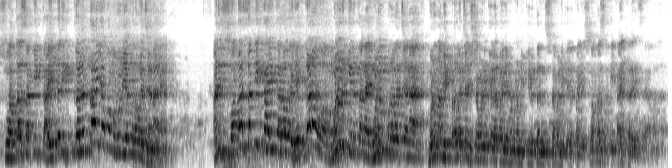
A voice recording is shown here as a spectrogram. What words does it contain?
स्वतःसाठी काहीतरी करता यावं म्हणून हे प्रवचन आहे. आणि स्वतःसाठी काय करावं हे कळावं म्हणून कीर्तन आहे म्हणून प्रवचन आहे. म्हणून आम्ही प्रवचन श्रवण केलं पाहिजे म्हणून आम्ही कीर्तन श्रवण केलं पाहिजे. स्वतःसाठी काय करायचं आहे आम्हाला?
